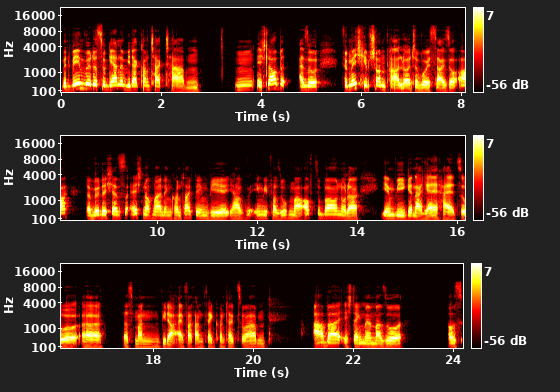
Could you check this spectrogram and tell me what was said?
Mit wem würdest du gerne wieder Kontakt haben? Hm, ich glaube, also für mich gibt es schon ein paar Leute, wo ich sage so, oh, da würde ich jetzt echt nochmal den Kontakt irgendwie, ja, irgendwie versuchen mal aufzubauen oder irgendwie generell halt so, äh, dass man wieder einfach anfängt, Kontakt zu haben. Aber ich denke mir immer so, aus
